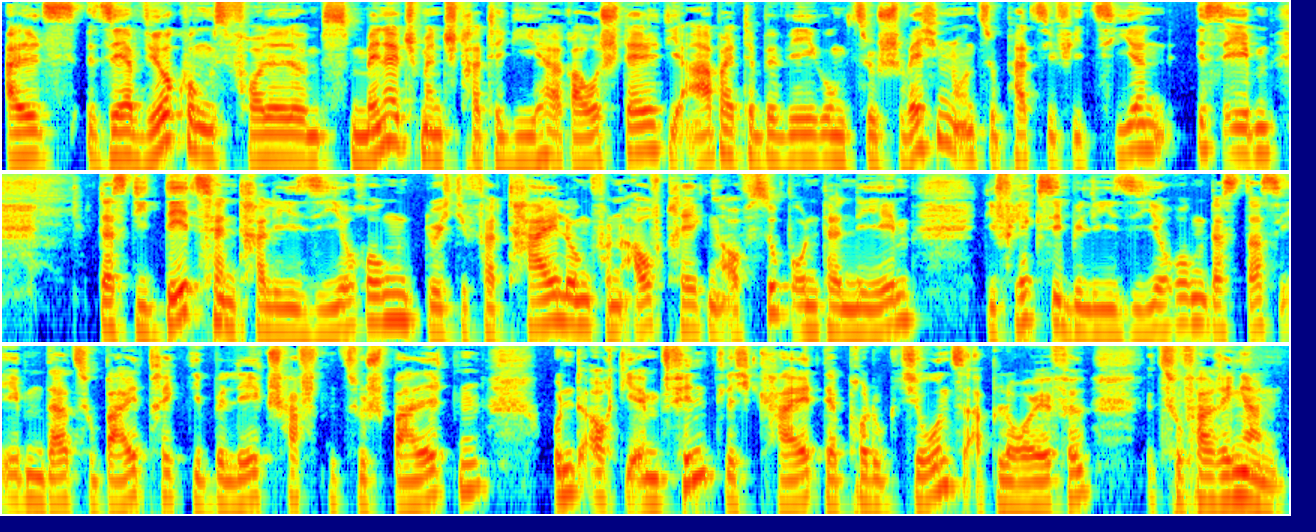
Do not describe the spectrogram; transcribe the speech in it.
als sehr wirkungsvolles Managementstrategie herausstellt, die Arbeiterbewegung zu schwächen und zu pazifizieren, ist eben, dass die Dezentralisierung durch die Verteilung von Aufträgen auf Subunternehmen, die Flexibilisierung, dass das eben dazu beiträgt, die Belegschaften zu spalten und auch die Empfindlichkeit der Produktionsabläufe zu verringern.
